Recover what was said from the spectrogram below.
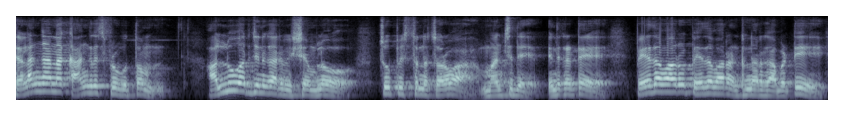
తెలంగాణ కాంగ్రెస్ ప్రభుత్వం అల్లు అర్జున్ గారి విషయంలో చూపిస్తున్న చొరవ మంచిదే. ఎందుకంటే పేదవారు పేదవారు అంటున్నారు కాబట్టి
